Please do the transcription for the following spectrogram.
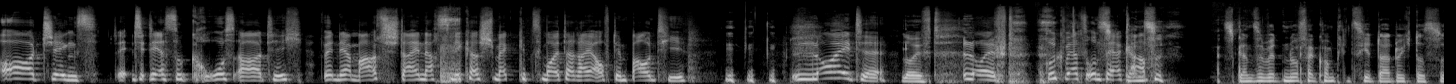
Oh, Jinx, der, der ist so großartig. Wenn der Marsstein nach Snickers schmeckt, gibt's Meuterei auf dem Bounty. Leute, Läuft. läuft. Rückwärts und Das bergab. Ganze, das Ganze wird nur verkompliziert dadurch, dass äh,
